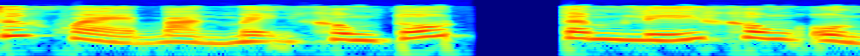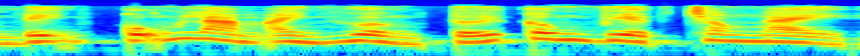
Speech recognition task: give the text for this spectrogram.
sức khỏe bản mệnh không tốt, tâm lý không ổn định cũng làm ảnh hưởng tới công việc trong ngày.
